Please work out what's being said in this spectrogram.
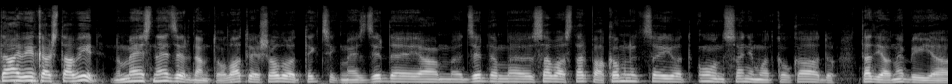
tā ir vienkārši tā vide. Nu, mēs nedzirdam to latviešu valodu tik, cik mēs dzirdējām, dzirdam eh, savā starpā komunicējot un saņemot kaut kādu. Tad jau nebija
